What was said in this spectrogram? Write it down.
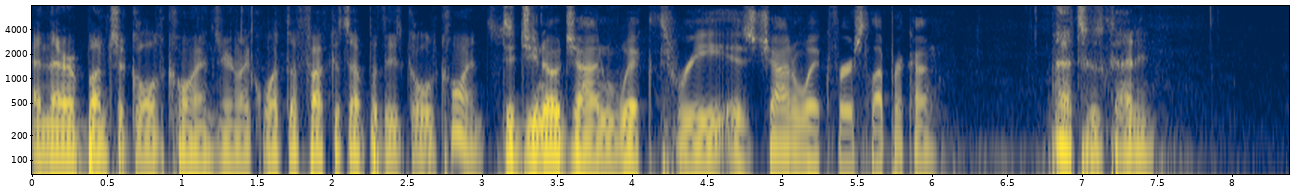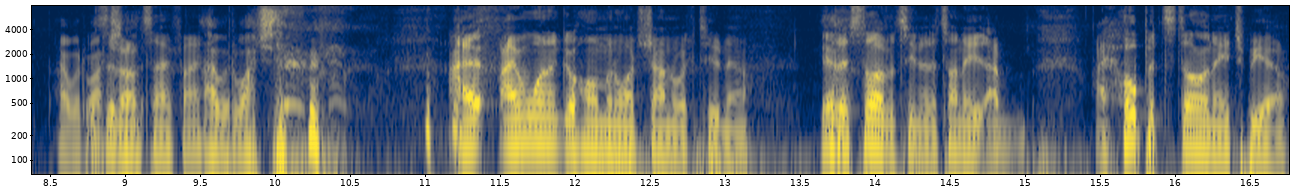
and there are a bunch of gold coins and you're like what the fuck is up with these gold coins did you know John Wick Three is John Wick versus Leprechaun? that's exciting I would watch. is it on sci-fi I would watch. That. I I want to go home and watch John Wick 2 now. Yeah. I still haven't seen it. It's on. I, I hope it's still on HBO.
